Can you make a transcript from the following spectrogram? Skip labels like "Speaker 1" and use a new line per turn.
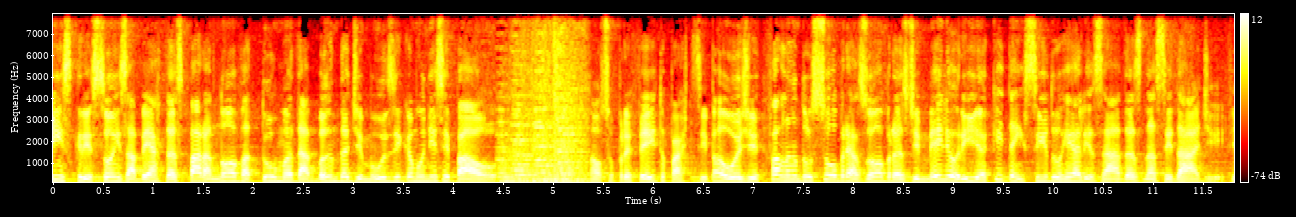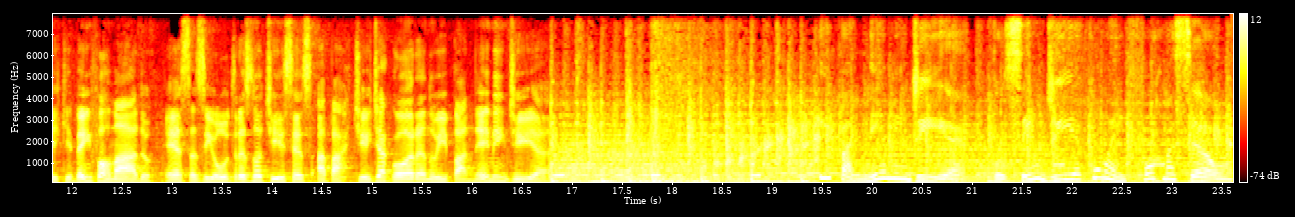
Inscrições abertas para a nova turma da Banda de Música Municipal. Nosso prefeito participa hoje falando sobre as obras de melhoria que têm sido realizadas na cidade. Fique bem informado. Essas e outras notícias a partir de agora no Ipanema em Dia.
Ipanema em Dia. Você em dia com a informação.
